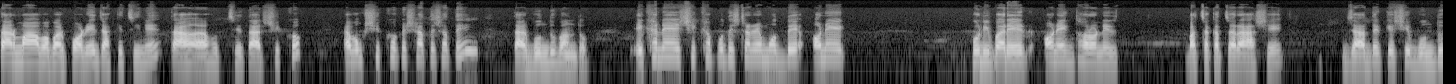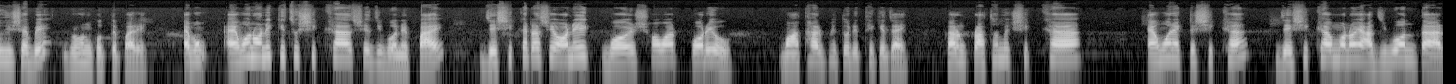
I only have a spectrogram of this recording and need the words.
তার মা বাবার পরে যাকে চিনে তা হচ্ছে তার শিক্ষক এবং শিক্ষকের সাথে সাথেই তার বন্ধু বান্ধব এখানে শিক্ষা প্রতিষ্ঠানের মধ্যে অনেক পরিবারের অনেক ধরনের বাচ্চা কাচ্চারা আসে যাদেরকে সে বন্ধু হিসেবে গ্রহণ করতে পারে। এবং এমন অনেক কিছু শিক্ষা সে জীবনে পায়, যে শিক্ষাটা সে অনেক বয়স হওয়ার পরেও মাথার ভেতরে থেকে যায়। কারণ প্রাথমিক শিক্ষা এমন একটা শিক্ষা, যে শিক্ষা মনে হয় আজীবন তার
